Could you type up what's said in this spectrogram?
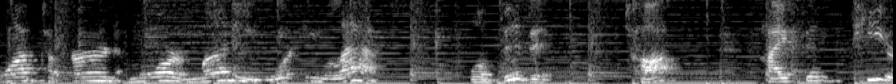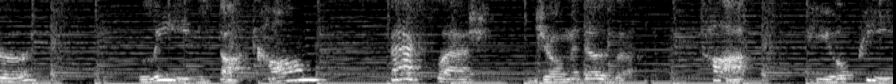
want to earn more money working less. Well, visit top-tier-leads.com backslash Joe Mendoza top, T-O-P,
